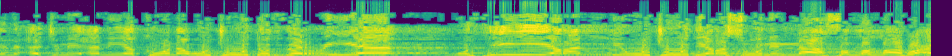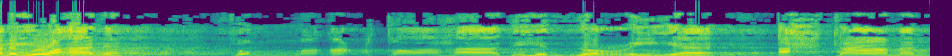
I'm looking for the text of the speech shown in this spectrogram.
من أجل أن يكون وجود الذرية مثيرا لوجود رسول الله صلى الله عليه وآله. ثم أعطى هذه الذرية احكاما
